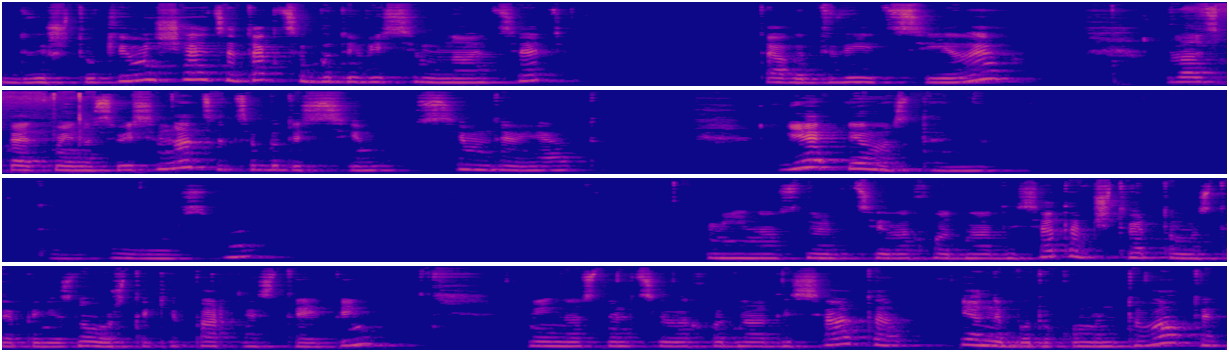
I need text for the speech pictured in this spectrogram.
дві штуки вміщається. Так, це буде 18. Так, 2 цілих. 25 мінус 18 це буде 7. 7 дев'ятих. Є і останнє. Так, 8. Мінус 0,1 в четвертому степені. Знову ж таки, парний степінь. Мінус 0,1. Я не буду коментувати.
